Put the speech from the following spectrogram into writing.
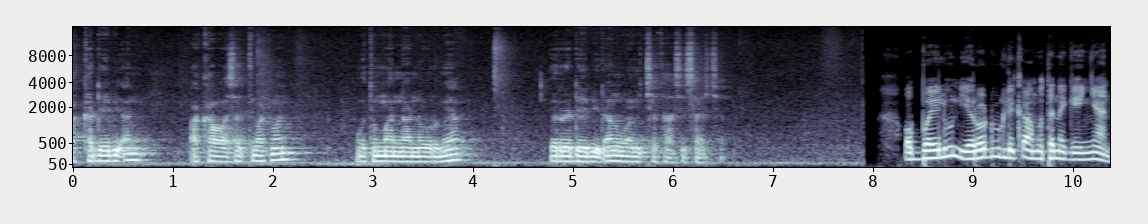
akka deebi'an akka hawaasatti makaman mootummaan naannoo Oromiyaa irra deebiidhaan waamicha taasisaa jechuudha. Obbo Haayiluun yeroo duulli qaamota nageenyaan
